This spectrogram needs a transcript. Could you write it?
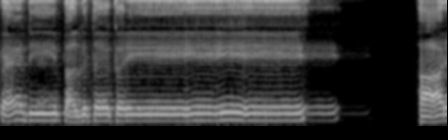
ਪੈਦੀ ਭਗਤ ਕਰੇ। ਹਾਰ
